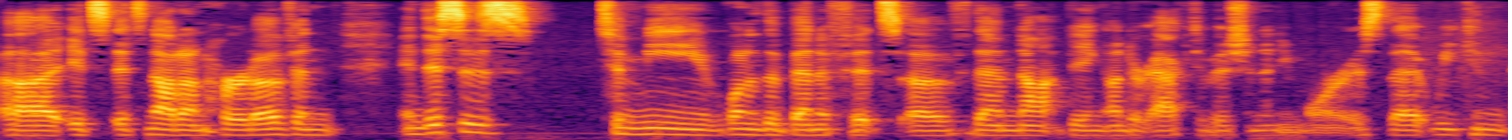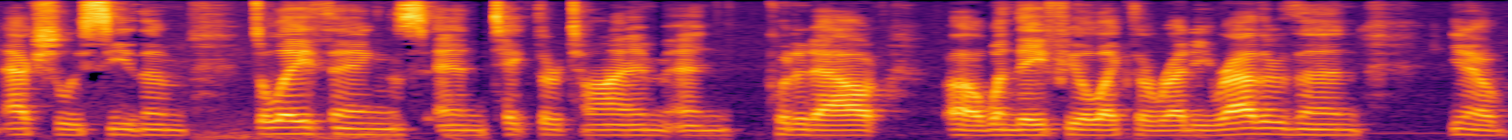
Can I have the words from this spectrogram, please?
uh, it's it's not unheard of. And and this is to me one of the benefits of them not being under Activision anymore is that we can actually see them delay things and take their time and put it out uh, when they feel like they're ready, rather than you know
